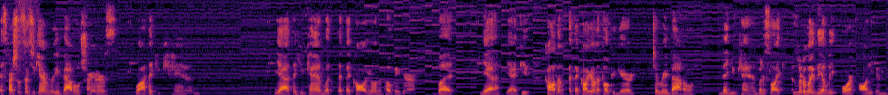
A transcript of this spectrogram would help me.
especially since you can't rebattle trainers. Well, I think you can. Yeah, I think you can with if they call you on the Pokegear. But yeah, yeah, if you call them if they call you on the Pokegear to rebattle, then you can. But it's like literally the Elite Four is all you can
